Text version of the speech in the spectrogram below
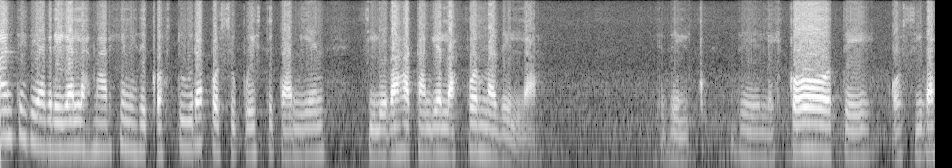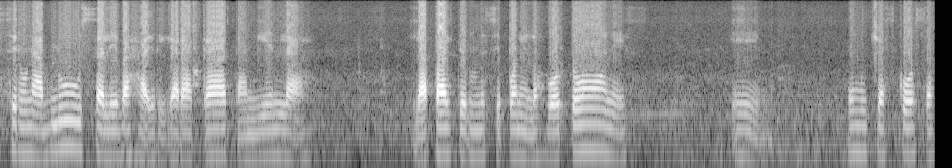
Antes de agregar las márgenes de costura, por supuesto también si le vas a cambiar la forma de la, del, escote o si va a ser una blusa, le vas a agregar acá también la, la parte donde se ponen los botones, eh, muchas cosas.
